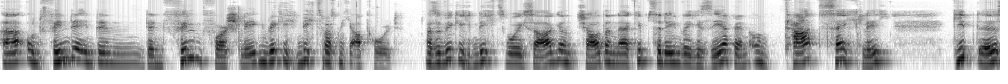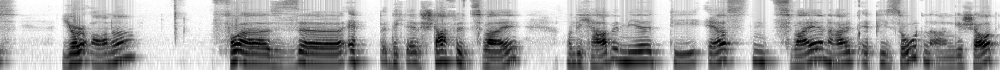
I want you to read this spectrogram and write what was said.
Äh, und finde in den, den Filmvorschlägen wirklich nichts, was mich abholt. Also wirklich nichts, wo ich sage und schaue dann, gibt es denn irgendwelche Serien? Und tatsächlich gibt es Your Honor, vor, äh, nicht, Staffel 2. Und ich habe mir die ersten zweieinhalb Episoden angeschaut.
